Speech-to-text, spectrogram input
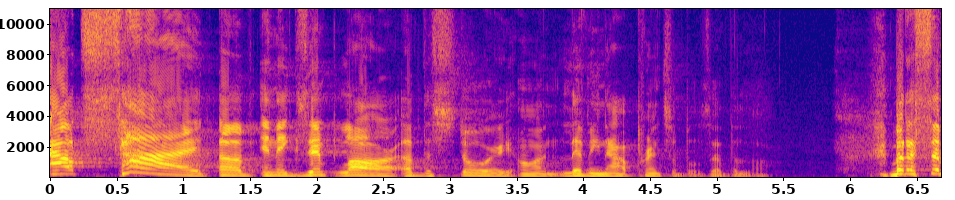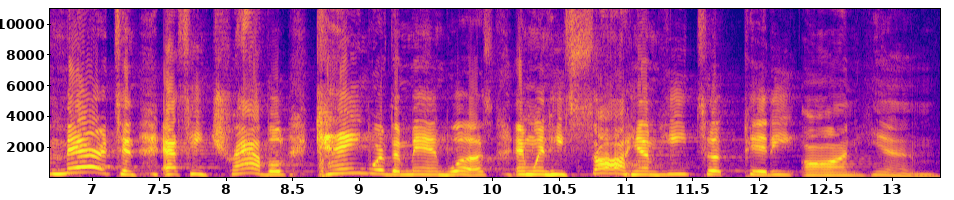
outside of an exemplar of the story on living out principles of the law. But a Samaritan, as he traveled, came where the man was, and when he saw him, he took pity on him.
